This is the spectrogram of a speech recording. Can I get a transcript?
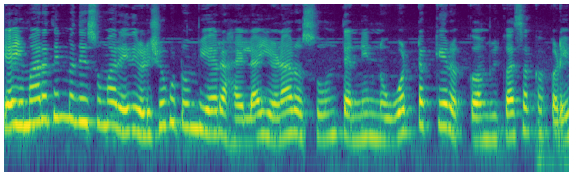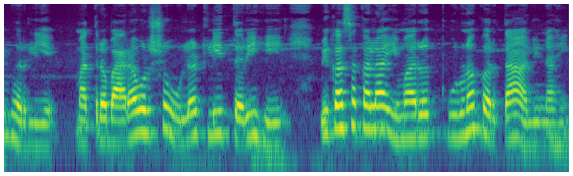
या इमारतींमध्ये सुमारे दीडशे कुटुंबीय राहायला येणार असून त्यांनी नव्वद टक्के रक्कम विकासकाकडे भरली आहे. मात्र बारा वर्ष उलटली तरीही विकासकाला इमारत पूर्ण करता आली नाही.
